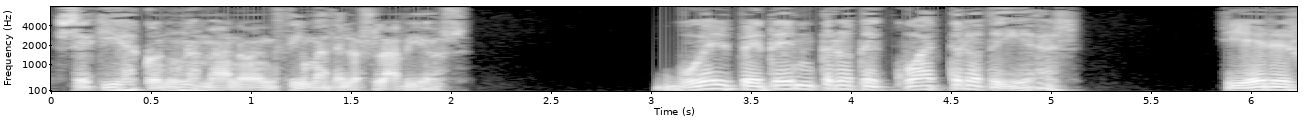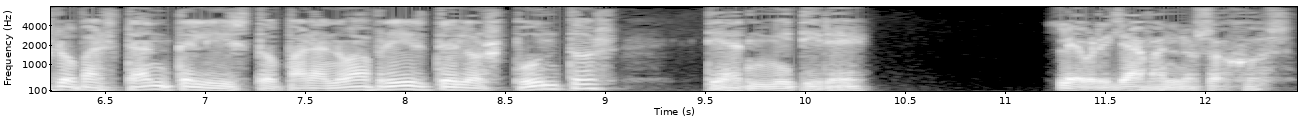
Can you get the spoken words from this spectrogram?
Seguía con una mano encima de los labios. Vuelve dentro de cuatro días. Si eres lo bastante listo para no abrirte los puntos, te admitiré. Le brillaban los ojos.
